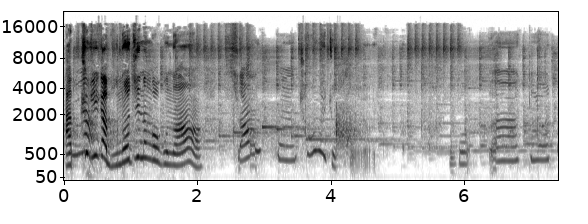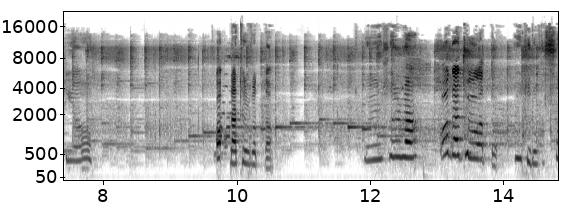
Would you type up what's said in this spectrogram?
앞추기가 무너지는 거구나. 쌍꿈 처음 해줬어요. 이거, 아, 뛰어, 뛰어. 어, 나 들어갔다. 음, 설마, 어, 나 들어갔어. 너 들어갔어?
